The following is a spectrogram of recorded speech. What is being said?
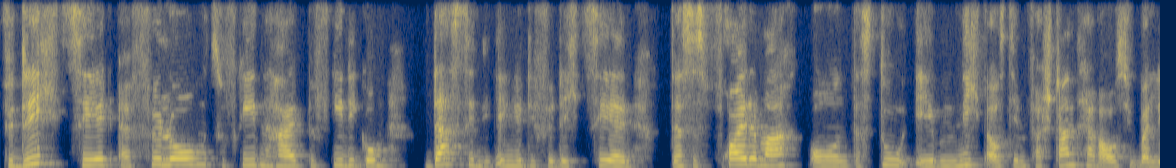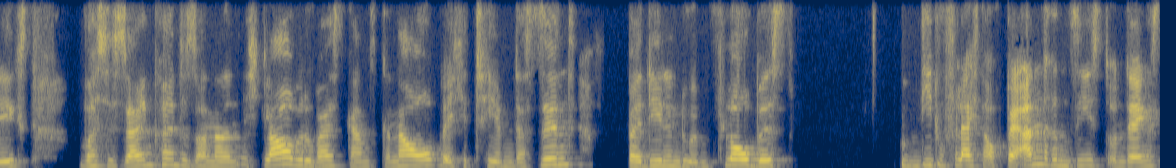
Für dich zählt Erfüllung, Zufriedenheit, Befriedigung. Das sind die Dinge, die für dich zählen. Dass es Freude macht und dass du eben nicht aus dem Verstand heraus überlegst, was es sein könnte, sondern ich glaube, du weißt ganz genau, welche Themen das sind, bei denen du im Flow bist die du vielleicht auch bei anderen siehst und denkst,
